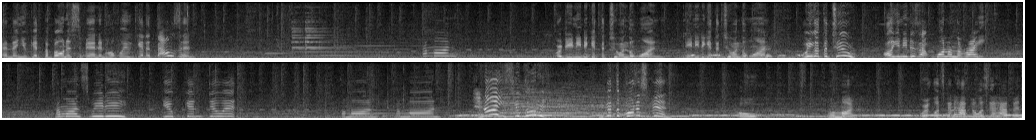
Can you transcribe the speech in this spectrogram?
and then you get the bonus spin and hopefully you get a thousand. Or do you need to get the two and the one? Do you need to get the two and the one? Oh, you got the two. All you need is that one on the right. Come on, sweetie. You can do it. Come on, come on. Nice, you got it. You got the bonus spin. Oh, come on. What's gonna happen? What's gonna happen?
